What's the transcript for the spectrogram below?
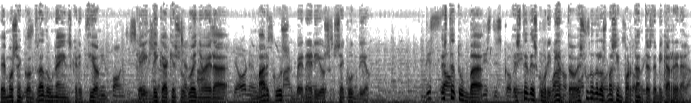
hemos encontrado una inscripción que indica que su dueño era Marcus Venerius Secundio. Esta tumba, este descubrimiento, es uno de los más importantes de mi carrera.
